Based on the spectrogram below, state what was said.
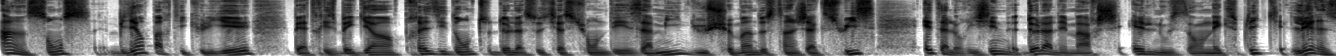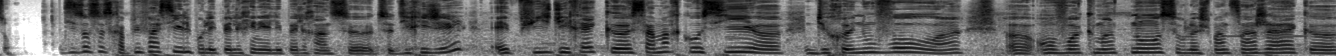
a un sens bien particulier. Béatrice Béguin présidente de l'association des Amis du chemin de Saint-Jacques suisse, est à l'origine de la démarche. Elle nous en explique les raisons. Disons, ce sera plus facile pour les pèlerines et les pèlerins de se, diriger. Et puis, je dirais que ça marque aussi euh, du renouveau. Hein. Euh, on voit que maintenant, sur le chemin de Saint-Jacques, euh,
